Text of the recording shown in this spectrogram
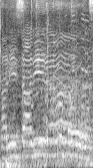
सारी सारी रात।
